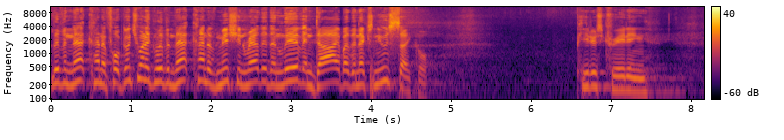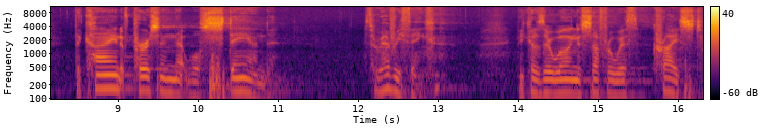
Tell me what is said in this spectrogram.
live in that kind of hope? Don't you want to live in that kind of mission rather than live and die by the next news cycle? Peter's creating the kind of person that will stand through everything because they're willing to suffer with Christ.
